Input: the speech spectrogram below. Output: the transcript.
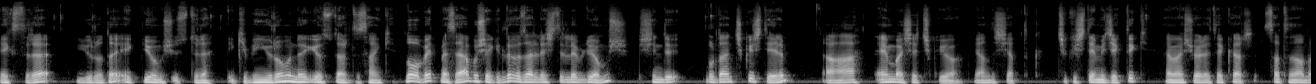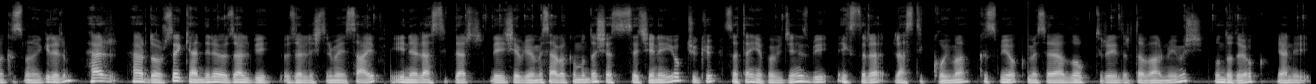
Ekstra euro da ekliyormuş üstüne. 2000 euro mu ne gösterdi sanki. Lowbet mesela bu şekilde özelleştirilebiliyormuş. Şimdi buradan çıkış diyelim. Aa en başa çıkıyor. Yanlış yaptık çıkış demeyecektik. Hemen şöyle tekrar satın alma kısmına girelim. Her her dorse kendine özel bir özelleştirmeye sahip. Yine lastikler değişebiliyor. Mesela bakın bunda şasi seçeneği yok çünkü zaten yapabileceğiniz bir ekstra lastik koyma kısmı yok. Mesela log trailer'da var mıymış? Bunda da yok. Yani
